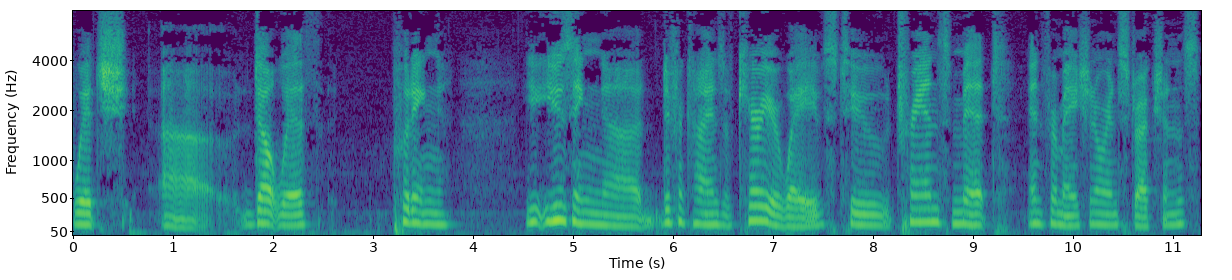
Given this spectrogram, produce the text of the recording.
which uh, dealt with putting using uh, different kinds of carrier waves to transmit information or instructions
